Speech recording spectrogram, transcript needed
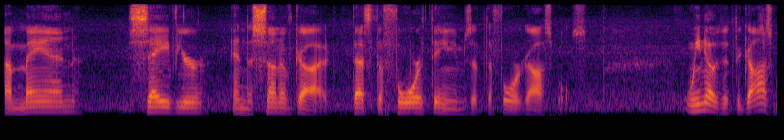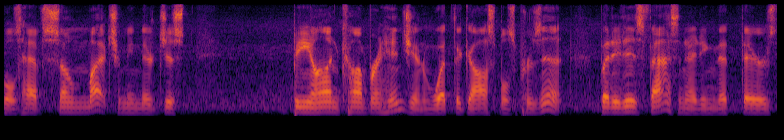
a man, Savior, and the Son of God. That's the four themes of the four Gospels. We know that the Gospels have so much. I mean, they're just beyond comprehension what the Gospels present. But it is fascinating that there's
